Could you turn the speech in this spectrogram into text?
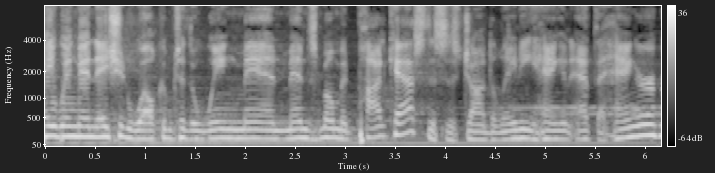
Hey, Wingman Nation, welcome to the Wingman Men's Moment podcast. This is John Delaney hanging at the hangar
